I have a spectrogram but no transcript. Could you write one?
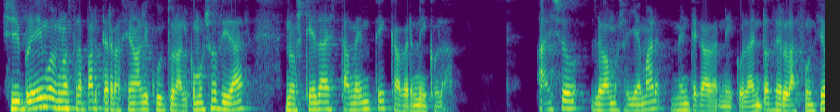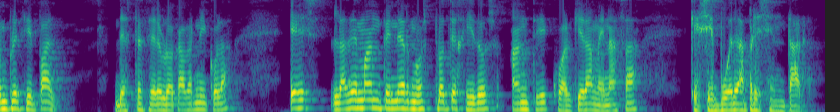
Si suprimimos nuestra parte racional y cultural como sociedad, nos queda esta mente cavernícola. A eso le vamos a llamar mente cavernícola. Entonces, la función principal de este cerebro cavernícola es la de mantenernos protegidos ante cualquier amenaza que se pueda presentar.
